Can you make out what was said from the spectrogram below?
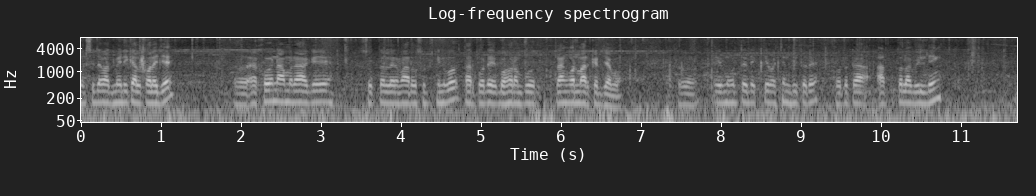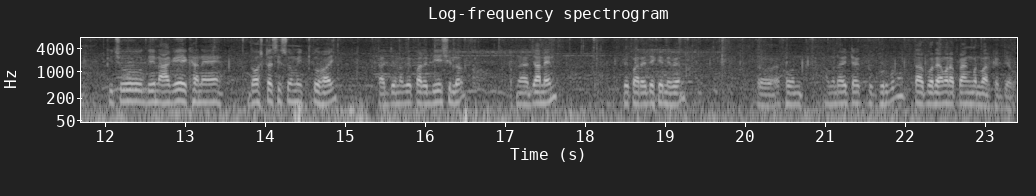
মুর্শিদাবাদ মেডিকেল কলেজে। তো এখন আমরা আগে শুক্তালের মার ওষুধ কিনবো, তারপরে বহরমপুর প্রাঙ্গণ মার্কেট যাব। তো এই মুহূর্তে দেখতে পাচ্ছেন ভিতরে কতটা আটতলা বিল্ডিং। কিছু দিন আগে এখানে দশটা শিশু মৃত্যু হয়, তার জন্য পেপারে দিয়েছিল, আপনারা জানেন, পেপারে দেখে নেবেন। তো এখন আমরা এটা একটু ঘুরবো, তারপরে আমরা প্রাঙ্গণ মার্কেট যাব।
